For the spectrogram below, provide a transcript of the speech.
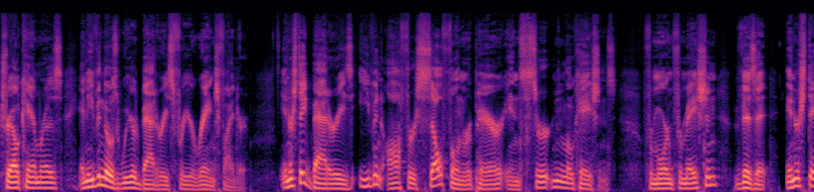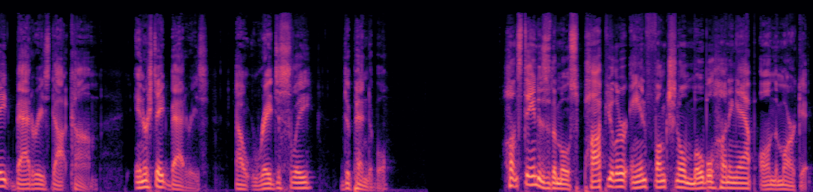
trail cameras, and even those weird batteries for your rangefinder. Interstate Batteries even offers cell phone repair in certain locations. For more information, visit interstatebatteries.com. Interstate Batteries, outrageously dependable. HuntStand is the most popular and functional mobile hunting app on the market.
